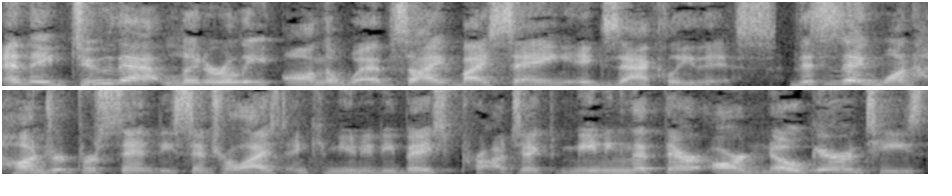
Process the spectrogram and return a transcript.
And they do that literally on the website by saying exactly this. This is a 100% decentralized and community based project, meaning that there are no guarantees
